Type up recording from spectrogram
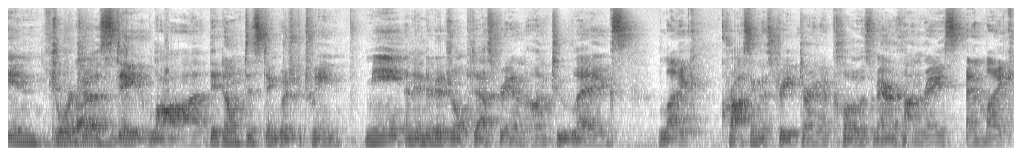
in Georgia state law, they don't distinguish between me, an individual pedestrian on two legs, like crossing the street during a closed marathon race, and like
